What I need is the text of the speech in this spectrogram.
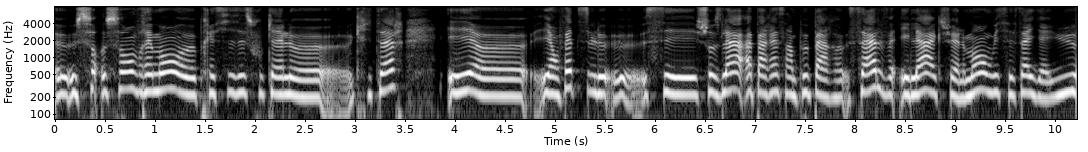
euh, sans, vraiment euh, préciser sous quels euh, critères. Et, euh, en fait, ces choses-là apparaissent un peu par salve. Et là, actuellement, oui, c'est ça, il y a eu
